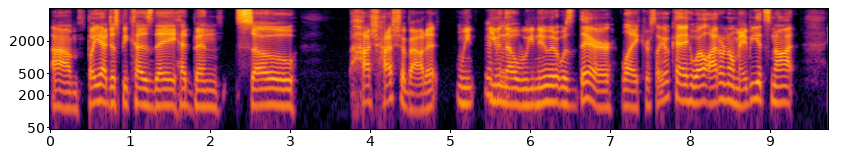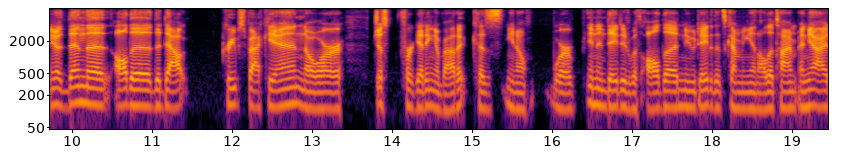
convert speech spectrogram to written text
Um, but yeah, just because they had been so hush hush about it, we mm-hmm. even though we knew it was there, like it's like, okay, well, I don't know, maybe it's not, you know, then the all the the doubt creeps back in or just forgetting about it because you know we're inundated with all the new data that's coming in all the time and yeah i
